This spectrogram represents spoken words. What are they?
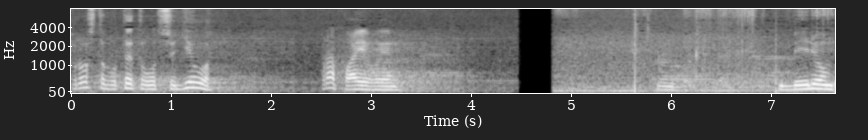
просто вот это вот все дело пропаиваем. Берем,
